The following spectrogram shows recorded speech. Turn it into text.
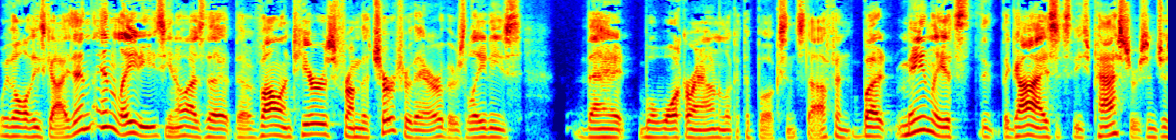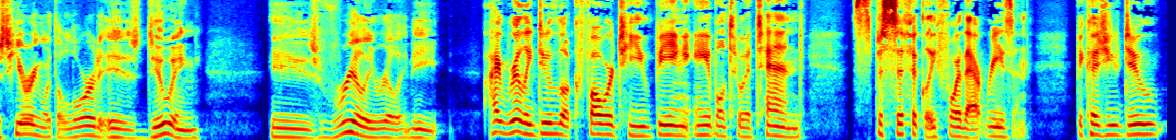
with all these guys and and ladies. You know, as the the volunteers from the church are there, there's ladies that will walk around and look at the books and stuff. And, but mainly it's the, the guys, it's these pastors and just hearing what the Lord is doing is really, really neat. I really do look forward to you being able to attend specifically for that reason because you do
